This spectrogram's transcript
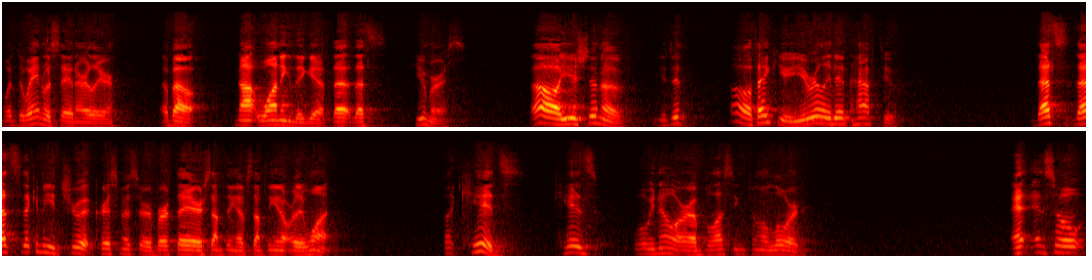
what Dwayne was saying earlier about not wanting the gift, that, that's humorous. Oh, you shouldn't have. You didn't. Oh, thank you. You really didn't have to. That's, that's, that can be true at Christmas or a birthday or something of something you don't really want. But kids, kids, what we know, are a blessing from the Lord. And, and so,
